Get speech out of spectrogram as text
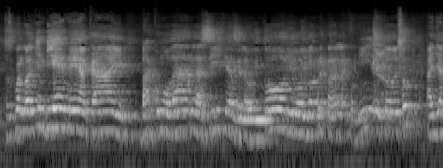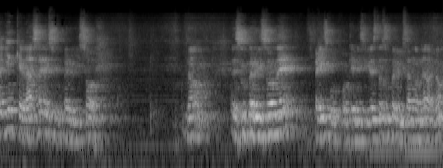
Entonces cuando alguien viene acá y va a acomodar las sillas del auditorio y va a preparar la comida y todo eso, hay alguien que la hace de supervisor. ¿No? De supervisor de Facebook, porque ni siquiera está supervisando nada, ¿no?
